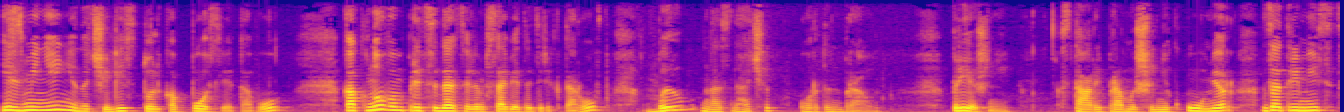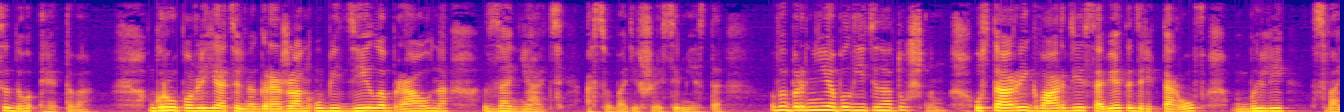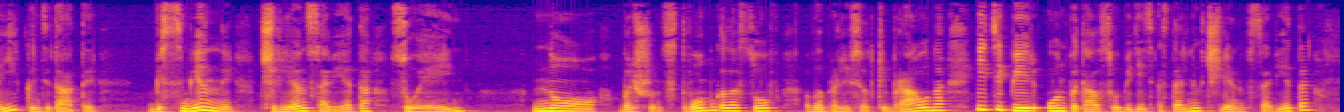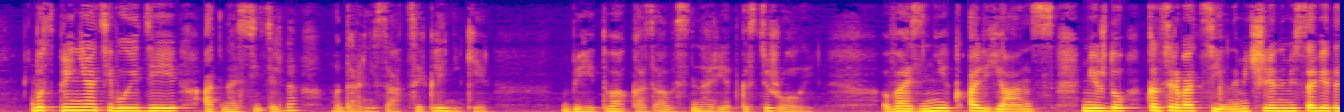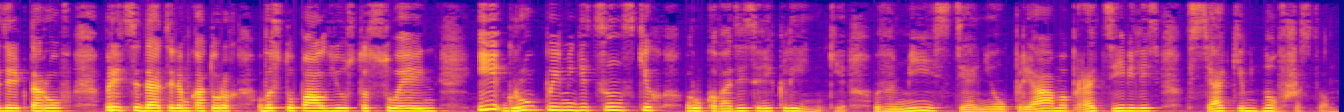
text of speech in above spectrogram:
Изменения начались только после того, как новым председателем совета директоров был назначен Орден Браун. Прежний старый промышленник умер за три месяца до этого. Группа влиятельных горожан убедила Брауна занять освободившееся место. Выбор не был единодушным. У старой гвардии совета директоров были свои кандидаты – бессменный член совета Суэйн, но большинством голосов выбрали все-таки Брауна, и теперь он пытался убедить остальных членов Совета воспринять его идеи относительно модернизации клиники. Битва оказалась на редкость тяжелой возник альянс между консервативными членами Совета директоров, председателем которых выступал Юстас Суэйн, и группой медицинских руководителей клиники. Вместе они упрямо противились всяким новшествам.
